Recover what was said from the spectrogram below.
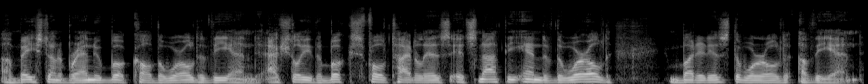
uh, based on a brand new book called The World of the End. Actually, the book's full title is It's Not the End of the World, but It is the World of the End.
